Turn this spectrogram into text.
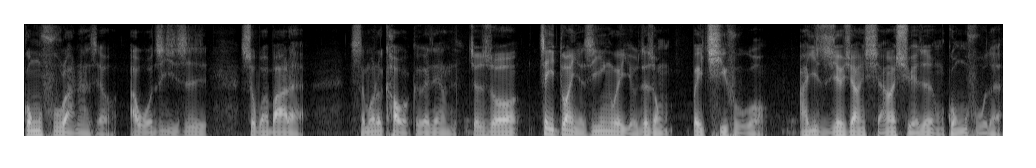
功夫啦，那时候啊，我自己是瘦巴巴的，什么都靠我哥这样子。就是说这一段也是因为有这种被欺负过啊，一直就像想要学这种功夫的，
